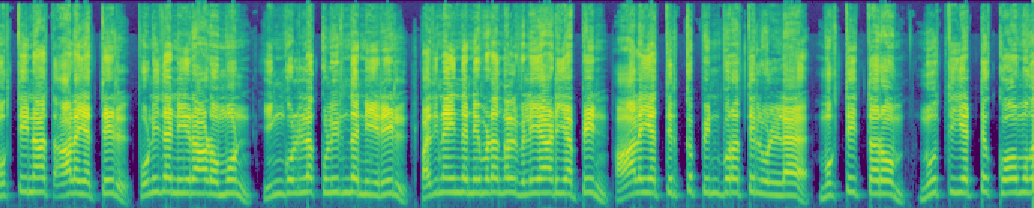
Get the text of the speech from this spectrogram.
முக்திநாத் ஆலயத்தில் புனித நீராடும் முன் இங்குள்ள குளிர்ந்த நீரில் பதினைந்து நிமிடங்கள் விளையாடிய பின் ஆலயத்திற்கு பின்புறத்தில் உள்ள முக்தி தரும் நூத்தி எட்டு கோமுக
